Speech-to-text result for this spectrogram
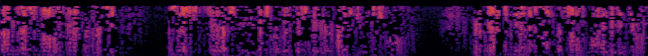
Now, this is all the controversy this Pharisee, this religious leader, invites Jesus home. But it has to be an ask ourselves, why did he do it?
